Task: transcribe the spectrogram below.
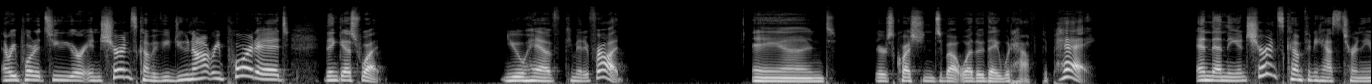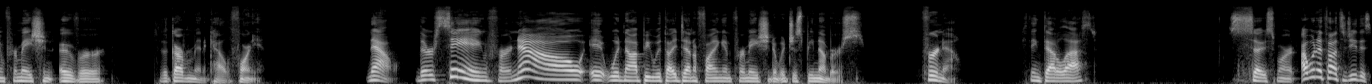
and report it to your insurance company. If you do not report it, then guess what? You have committed fraud. And there's questions about whether they would have to pay. And then the insurance company has to turn the information over to the government of California. Now, they're saying for now, it would not be with identifying information, it would just be numbers. For now. You think that'll last? So smart. I wouldn't have thought to do this.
